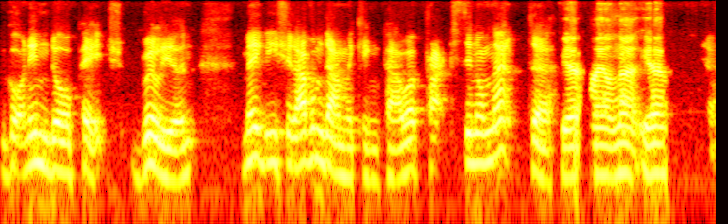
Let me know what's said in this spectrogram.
We've got an indoor pitch, brilliant maybe you should have them down the King Power practicing on that. Uh, yeah, play on that. Yeah. yeah.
